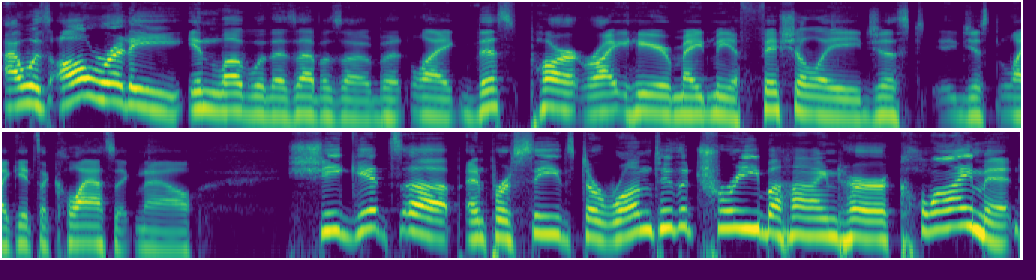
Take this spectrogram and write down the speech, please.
I was already in love with this episode, but like this part right here made me officially just just like it's a classic now. She gets up and proceeds to run to the tree behind her, climb it,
